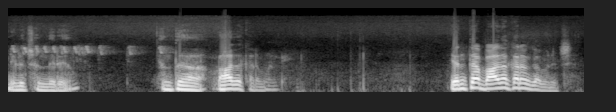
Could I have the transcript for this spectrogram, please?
నిలుచుందిరు. ఎంత బాధకరం అండి. ఎంత బాధకరం గమనించు.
